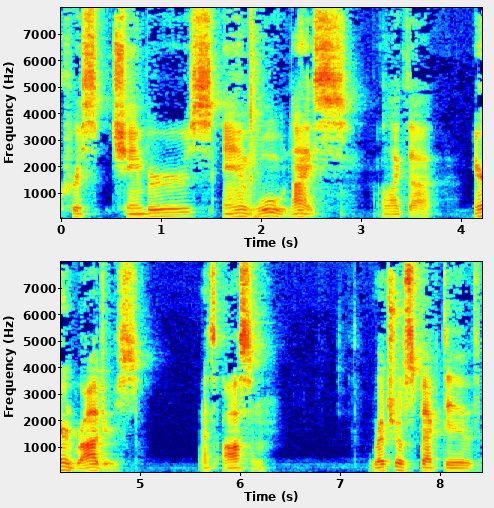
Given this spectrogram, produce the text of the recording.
Chris Chambers. And, whoa, nice. I like that. Aaron Rodgers. That's awesome. Retrospective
